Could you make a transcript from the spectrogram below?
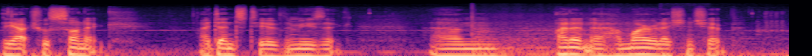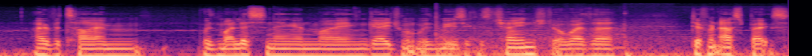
the actual sonic identity of the music. Um, I don't know how my relationship over time with my listening and my engagement with music has changed, or whether different aspects,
